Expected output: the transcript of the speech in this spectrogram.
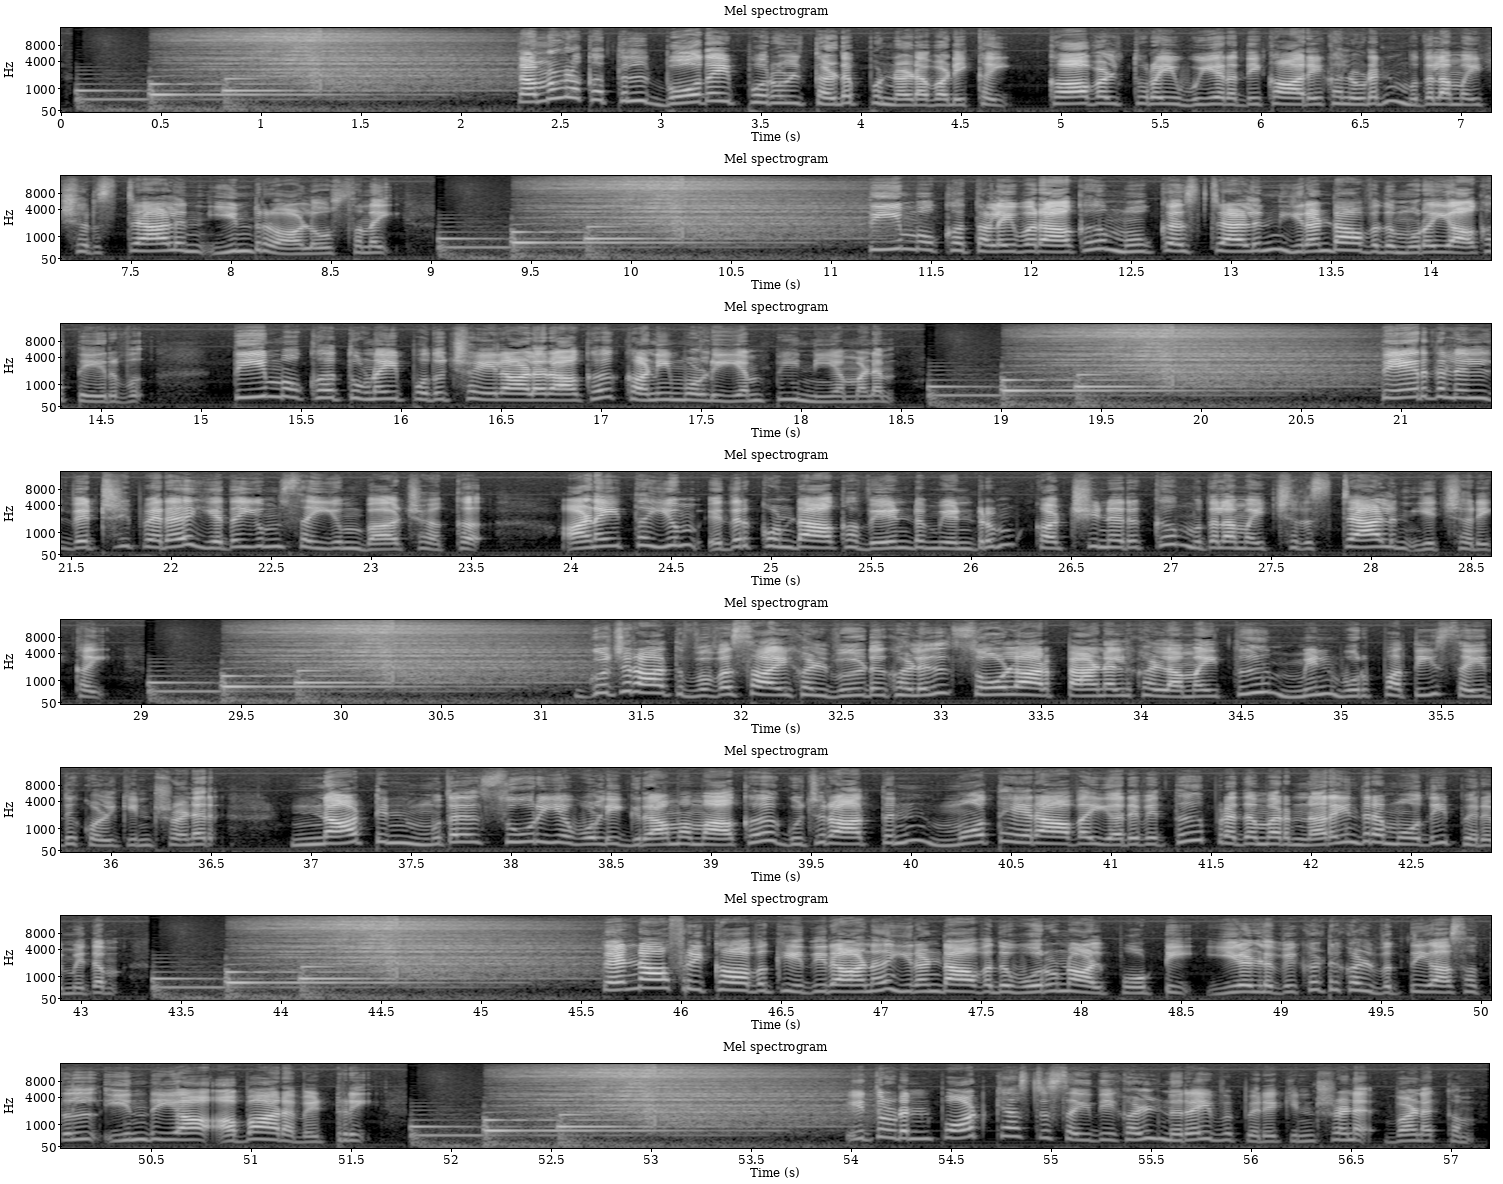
தமிழகத்தில் போதைப்பொருள் தடுப்பு நடவடிக்கை. காவல்துறை உயரதிகாரிகளுடன் முதலமைச்சர் ஸ்டாலின் இன்று ஆலோசனை. திமுக தலைவராக மு க ஸ்டாலின் இரண்டாவது முறையாக தேர்வு. திமுக துணை பொதுச் செயலாளராக கனிமொழி எம்பி நியமனம். தேர்தலில் வெற்றி பெற எதையும் செய்யும் பாஜக அனைத்தையும் எதிர்கொண்டாக வேண்டும் என்றும் கட்சியினருக்கு முதலமைச்சர் ஸ்டாலின் எச்சரிக்கை. குஜராத் விவசாயிகள் வீடுகளில் சோலார் பேனல்கள் அமைத்து மின் உற்பத்தி செய்து கொள்கின்றனர். நாட்டின் முதல் சூரிய ஒளி கிராமமாக குஜராத்தின் மோத்தேராவை அறிவித்து பிரதமர் நரேந்திர மோடி பெருமிதம். தென்னாப்பிரிக்காவுக்கு எதிரான இரண்டாவது ஒருநாள் போட்டி. ஏழு விக்கெட்டுகள் வித்தியாசத்தில் இந்தியா அபார வெற்றி. இத்துடன் பாட்காஸ்ட் செய்திகள் நிறைவு பெறுகின்றன. வணக்கம்.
